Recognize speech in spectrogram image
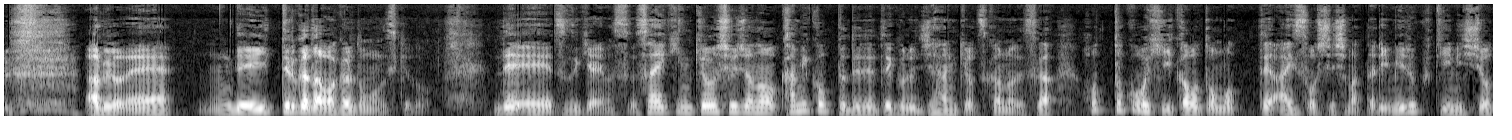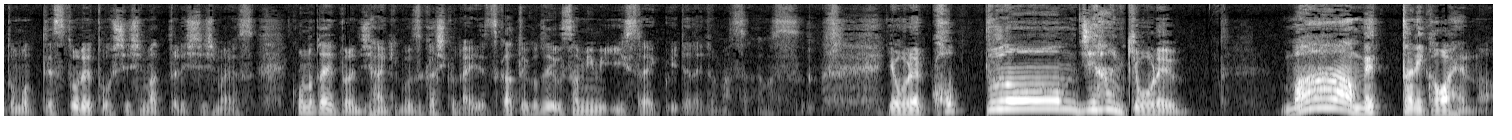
あるよね。で、言ってる方はわかると思うんですけど。で、えー続きあります。最近、教習所の紙コップで出てくる自販機を使うのですが、ホットコーヒー買おうと思ってアイスをしてしまったり、ミルクティーにしようと思ってストレートをしてしまったりしてしまいます。このタイプの自販機難しくないですか？ということで、うさ耳イースターエッグいただいております。います。いや、俺、コップの自販機、俺、まあ、めったに買わへんな。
